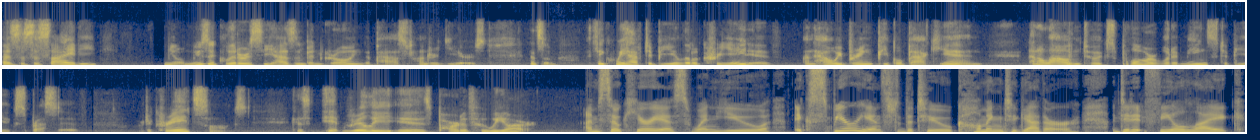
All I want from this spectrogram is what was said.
as a society you know music literacy hasn't been growing the past 100 years and so i think we have to be a little creative on how we bring people back in and allow them to explore what it means to be expressive or to create songs because it really is part of who we are I'm so curious when you experienced the two coming together, did it feel like,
